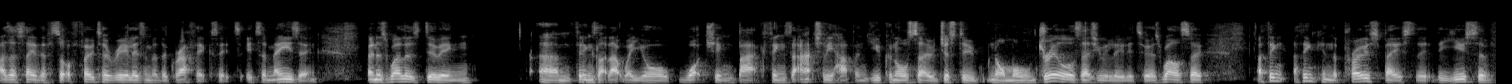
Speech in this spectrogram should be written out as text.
as I say, the sort of photorealism of the graphics, it's it's amazing. And as well as doing um, things like that where you're watching back things that actually happened. You can also just do normal drills, as you alluded to as well. So, I think I think in the pro space, the, the use of,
